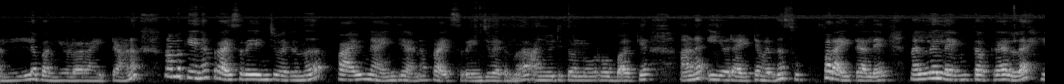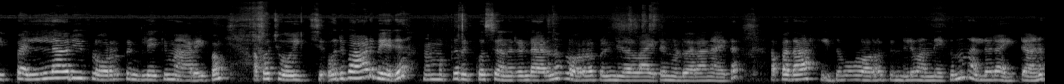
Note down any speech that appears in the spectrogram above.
നല്ല ഭംഗിയുള്ള ഒരു നമുക്കിതിന് പ്രൈസ് റേഞ്ച് വരുന്നത് ഫൈവ് നയന്റി ആണ് പ്രൈസ് റേഞ്ച് വരുന്നത്. അഞ്ഞൂറ്റി തൊണ്ണൂറ് രൂപയ്ക്ക് ആണ് ഈ ഒരു ഐറ്റം വരുന്നത്. സൂപ്പർ ഐറ്റം അല്ലേ? നല്ല ലെങ്ത് ഒക്കെ അല്ലേ ഇപ്പം എല്ലാവരും ഈ ഫ്ലോറൽ പ്രിന്റിലേക്ക് മാറി ഇപ്പം അപ്പോൾ ചോദിച്ച് ഒരുപാട് പേര് നമുക്ക് റിക്വസ്റ്റ് തന്നിട്ടുണ്ടായിരുന്നു ഫ്ലോറൽ പ്രിന്റുള്ള ഐറ്റം കൊണ്ടുവരാനായിട്ട്. അപ്പോൾ അതാ ഇത് ഫ്ലോറൽ പ്രിന്റിൽ വന്നേക്കുന്നു. നല്ലൊരു ഐറ്റമാണ്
